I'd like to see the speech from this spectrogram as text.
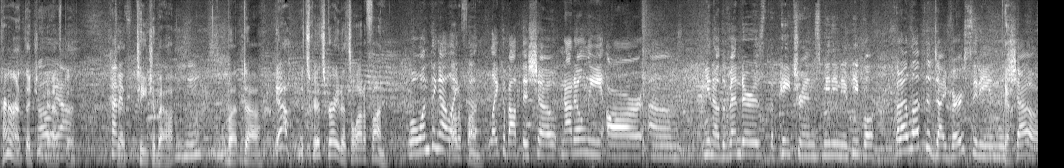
parent that you Oh, have yeah. to, Kind to of- Mm-hmm. teach about. But uh, yeah, it's it's great. It's a lot of fun. Well, one thing I like like about this show, not only are um, you know the vendors, the patrons meeting new people, but I love the diversity in this show.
